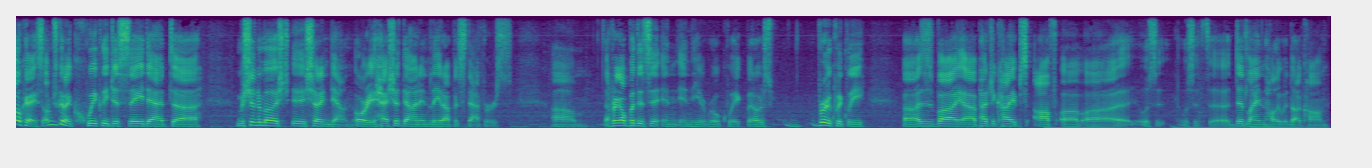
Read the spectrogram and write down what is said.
Okay, so I'm just gonna quickly just say that uh, Machinima is shutting down, or it has shut down and laid off its staffers. Um, I forgot to put this in, in here real quick, but I'll just very quickly. Uh, this is by uh, Patrick Hipes off of uh, what's it? What's it? Uh, DeadlineHollywood.com.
